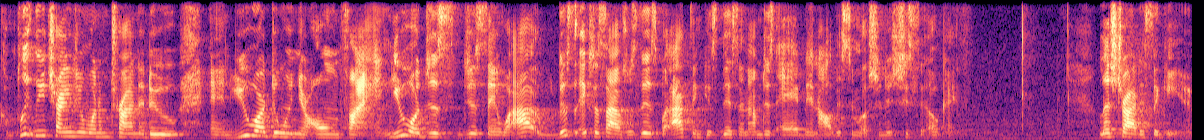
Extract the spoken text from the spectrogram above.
completely changing what I'm trying to do, and you are doing your own thing. You are just just saying, well, I, this exercise was this, but I think it's this, and I'm just adding all this emotion. And she said, okay, Let's try this again.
